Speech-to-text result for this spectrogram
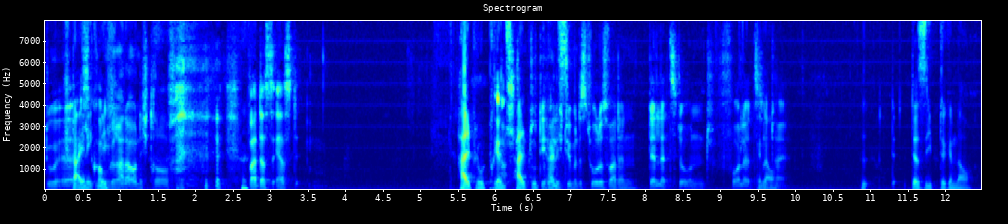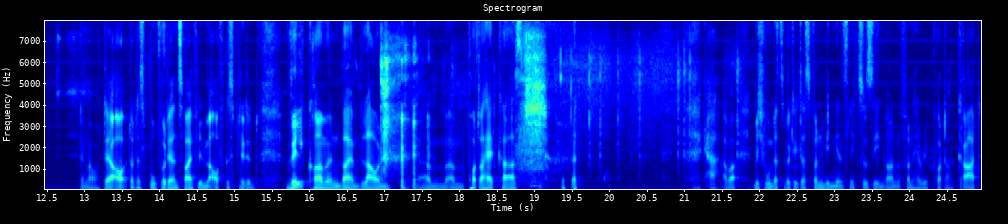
Du, äh, ich komme gerade auch nicht drauf. war das erst Halbblutprinz, ja, Halbblutprinz. Die Heiligtümer des Todes war dann der letzte und vorletzte genau. Teil. Der siebte, genau. Genau, der, das Buch wurde ja in zwei Filme aufgesplittet. Willkommen beim blauen ähm, ähm, Potterhead-Cast. ja, aber mich wundert es wirklich, dass von Minions nicht zu sehen waren und von Harry Potter. Gerade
